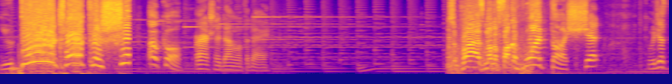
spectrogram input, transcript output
You don't attack the sheep! Oh, cool. We're actually done with the day. Surprise, motherfucker! What the shit? Can we just...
